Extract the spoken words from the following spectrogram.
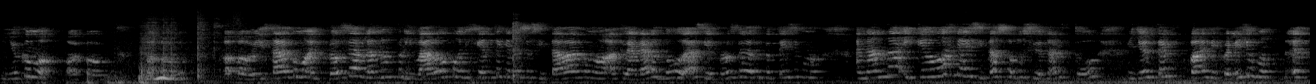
Y yo como, oh, oh, oh, oh, oh. Y estaba como el profe hablando en privado con gente que necesitaba como aclarar dudas. Y el profe de repente dice dudas tú? Y yo entré en pánico. Le dije, eh,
